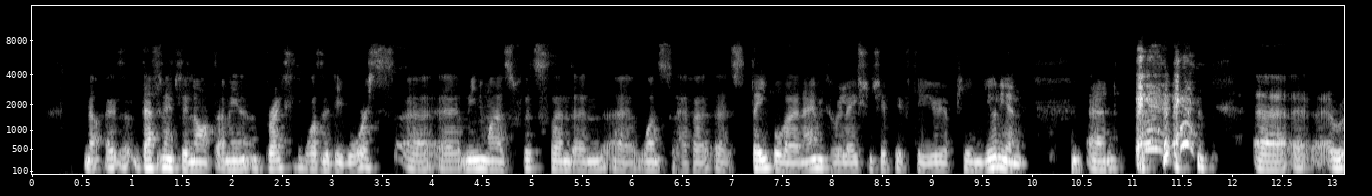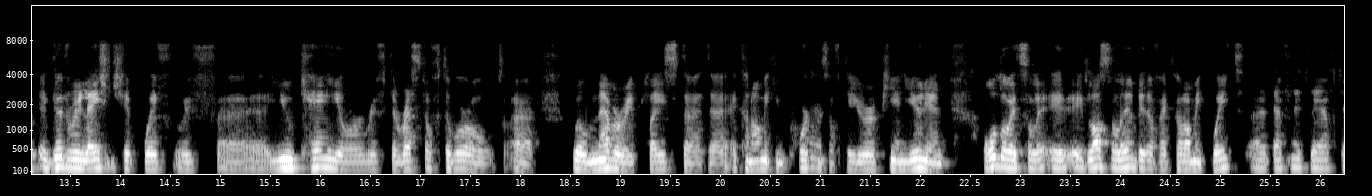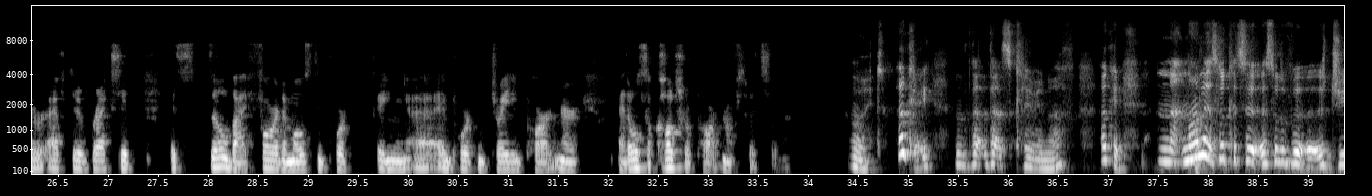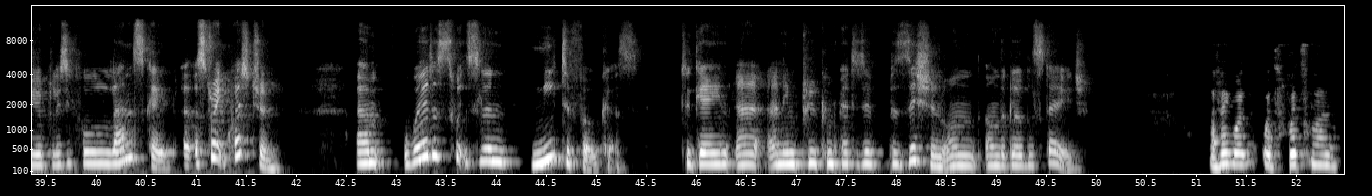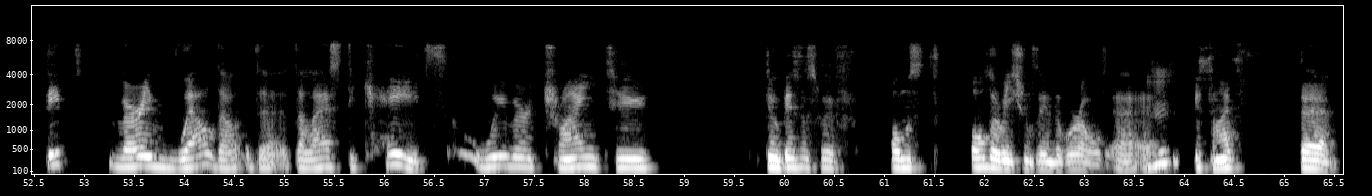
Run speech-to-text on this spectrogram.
No, definitely not. I mean, Brexit was a divorce. Uh, uh, meanwhile, Switzerland and, uh, wants to have a, a, stable, dynamic relationship with the European Union, and uh, a, a, good relationship with with UK uh, or with the rest of the world uh, will never replace the, the economic importance of the European Union. Although it's a, it, lost a little bit of economic weight, definitely after after Brexit, it's still by far the most important important trading partner and also cultural partner of Switzerland. Right. Okay. That, that's clear enough. Okay. Now, now let's look at a, a sort of a, a, geopolitical landscape. A, a straight question: um, Where does Switzerland need to focus to gain an improved competitive position on on the global stage? I think what, what Switzerland did very well the, the the last decades, we were trying to do business with almost all the regions in the world. Uh, mm-hmm. Besides the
